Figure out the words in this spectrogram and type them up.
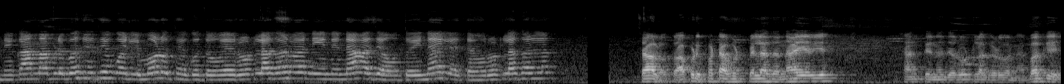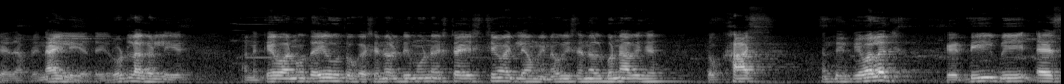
ને કામ આપણે બધું થઈ ગયું એટલે મોડું થયું. તો હવે રોટલા ઘડવાની અને નાવા જાઉં તો એ નાહી લેતા હું રોટલા ઘડલા. ચાલો, તો આપણે ફટાફટ પહેલાં તો નાહી આવીએ. શાંતિ નજર રોટલા ઘડવાના બાકી છે આપણે નાહી લઈએ તો એ રોટલા ઘડી લઈએ. અને કહેવાનું તો એવું હતું કે ચેનલ ડિમોનેસ્ટાઇઝ થયો એટલે અમે નવી ચેનલ બનાવી છે. તો ખાસ અંતે કહેવાલ જ કે ડી બી એસ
